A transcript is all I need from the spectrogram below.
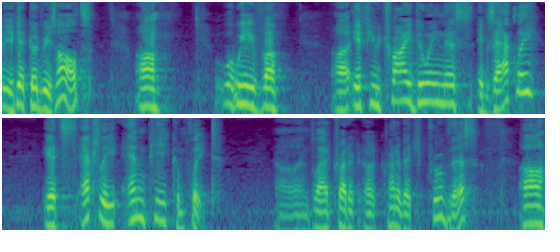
but you get good results. Um, we've, uh, uh, if you try doing this exactly, it's actually NP complete. Uh, and Vlad Kreinovich uh, proved this. Uh,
